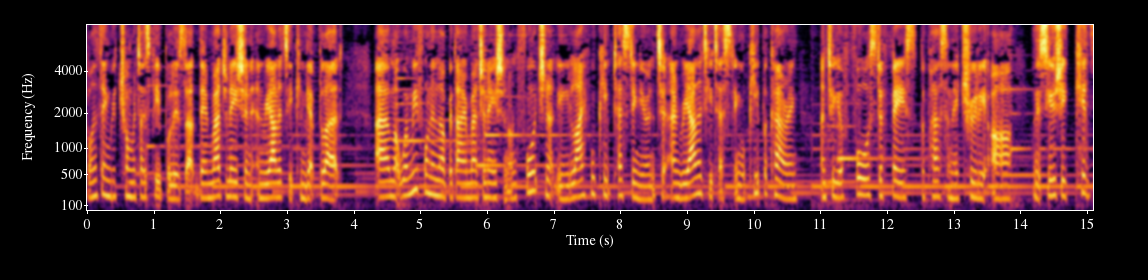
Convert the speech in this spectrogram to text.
One thing with traumatized people is that their imagination and reality can get blurred. Um, when we fall in love with our imagination, unfortunately, life will keep testing you until, and reality testing will keep occurring until you're forced to face the person they truly are. And it's usually kids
